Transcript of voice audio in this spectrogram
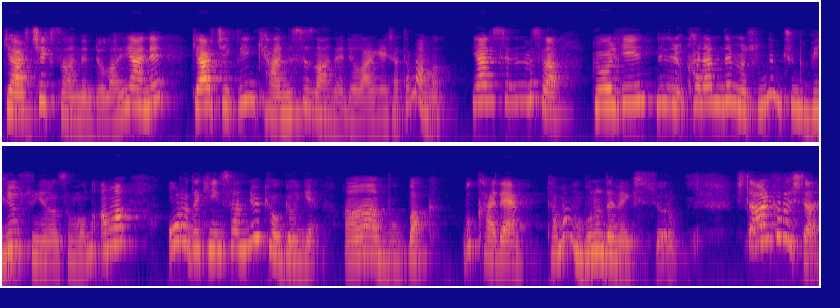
gerçek zannediyorlar. Yani gerçekliğin kendisi zannediyorlar gençler tamam mı? Yani senin mesela gölgeyi ne kalem demiyorsun değil mi? Çünkü biliyorsun yanılsam onu ama oradaki insan diyor ki o gölge ha bu bak bu kalem tamam mı? Bunu demek istiyorum. İşte arkadaşlar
